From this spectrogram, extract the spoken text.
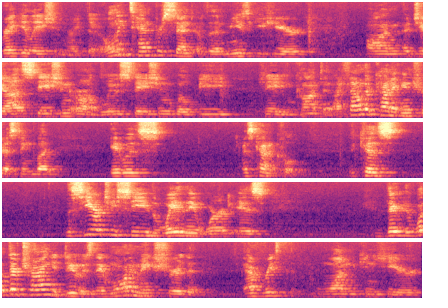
regulation right there. Only ten percent of the music you hear on a jazz station or on a blues station will be Canadian content. I found that kind of interesting, but it was it was kind of cool because the CRTC, the way they work is, they're, what they're trying to do is they want to make sure that everyone can hear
